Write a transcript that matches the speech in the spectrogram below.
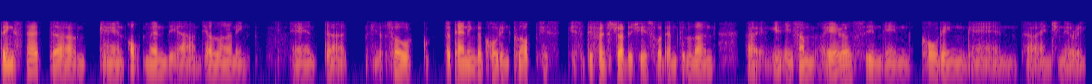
things that um, can augment their their learning. And uh, so, attending the coding club is is different strategies for them to learn uh, in, in, some areas in in coding and uh, engineering.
